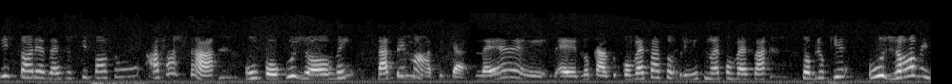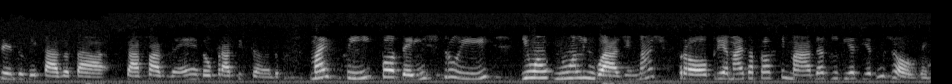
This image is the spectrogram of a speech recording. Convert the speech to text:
histórias essas que possam afastar um pouco o jovem da temática, né? É, no caso, conversar sobre isso não é conversar sobre o que o jovem dentro de casa está tá fazendo ou praticando, mas sim poder instruir de uma, uma linguagem mais própria, mais aproximada do dia a dia do jovem.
